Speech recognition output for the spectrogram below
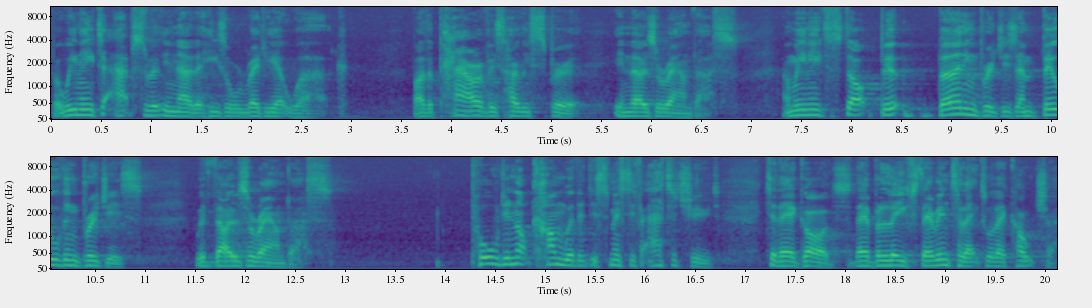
But we need to absolutely know that He's already at work by the power of His Holy Spirit in those around us. And we need to stop bu- burning bridges and building bridges with those around us. Paul did not come with a dismissive attitude to their gods, their beliefs, their intellect, or their culture.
